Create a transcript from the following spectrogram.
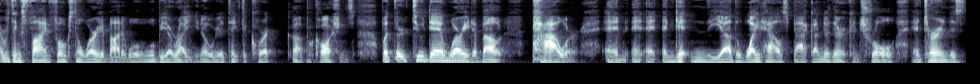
Everything's fine, folks. Don't worry about it. We'll we'll be all right. You know, we're gonna take the correct uh, precautions. But they're too damn worried about power and and, and getting the uh, the White House back under their control and turning this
